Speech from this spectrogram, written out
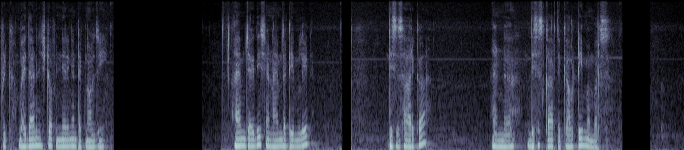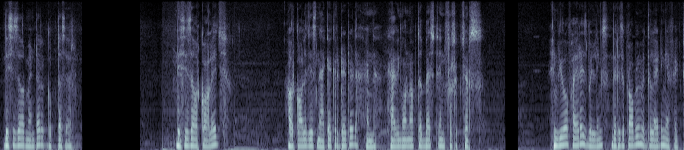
Brick by Dadi Institute of Engineering and Technology. I am Jagadish and I am the team lead. This is Harika and uh, this is Karthik, our team members. This is our mentor Guptha sir. This is our college. Our college is NAAC accredited and having one of the best infrastructures. In view of high-rise buildings, there is a problem with the lighting effect.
